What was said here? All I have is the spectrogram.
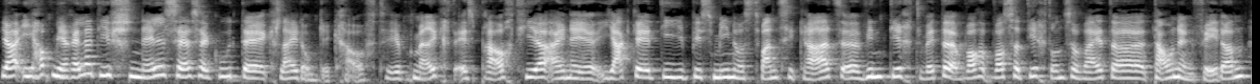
Ja, ich habe mir relativ schnell sehr, sehr gute Kleidung gekauft. Ich habe gemerkt, es braucht hier eine Jacke, die bis minus 20 Grad, äh, winddicht, Wetter, wasserdicht und so weiter, Daunenfedern.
